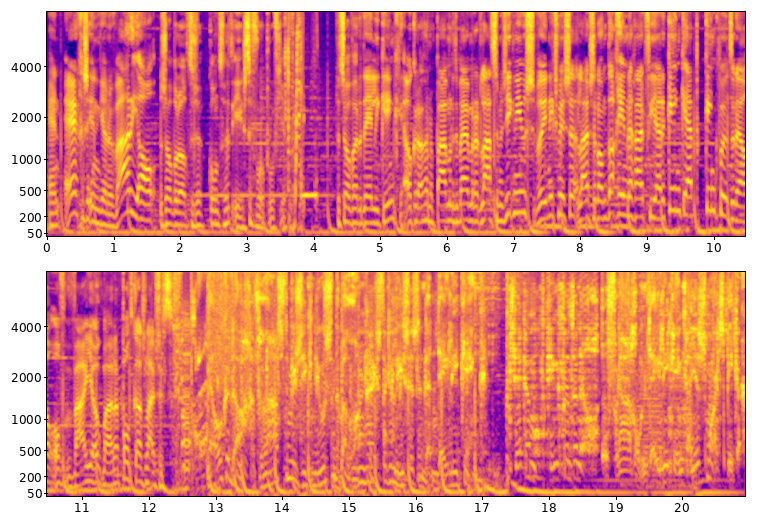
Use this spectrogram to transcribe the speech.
En ergens in januari al, zo beloofde ze, komt het eerste voorproefje. Tot zover de Daily Kink. Elke dag een paar minuten bij met het laatste muzieknieuws. Wil je niks missen? Luister dan dag in dag uit via de Kink-app, kink.nl of waar je ook maar naar podcast luistert. Elke dag het laatste muzieknieuws en de belangrijkste releases in de Daily Kink. Check hem op kink.nl of vraag om Daily Kink aan je smart speaker.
